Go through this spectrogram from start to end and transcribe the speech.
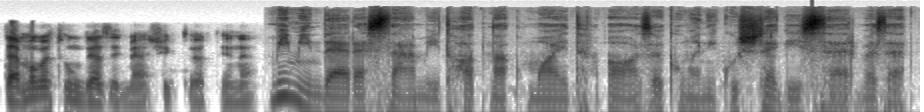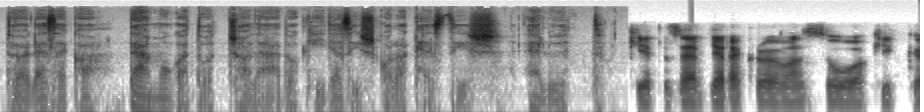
támogatunk, de ez egy másik történet. Mi mindenre számíthatnak majd az ökumenikus segélyszervezettől ezek a támogatott családok így az iskola kezdés előtt? 2000 gyerekről van szó, akik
